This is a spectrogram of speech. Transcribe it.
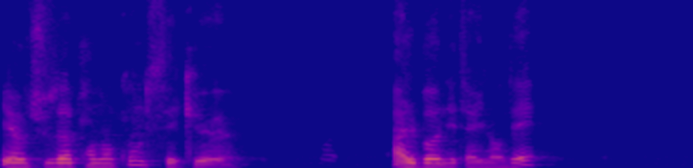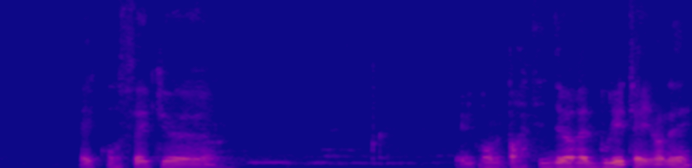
Il y a autre chose à prendre en compte, c'est que Albon est thaïlandais et qu'on sait que une grande partie de Red Bull est thaïlandais.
